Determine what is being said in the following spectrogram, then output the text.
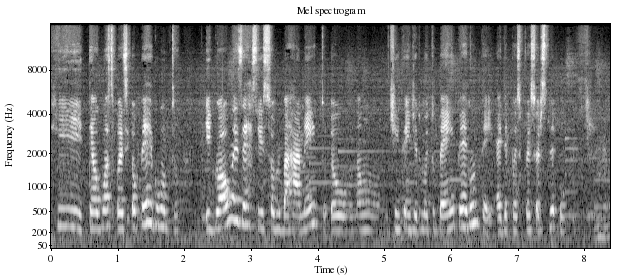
que tem algumas coisas que eu pergunto. Igual um exercício sobre o barramento, eu não tinha entendido muito bem e perguntei. Aí depois o professor explicou. Uhum.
